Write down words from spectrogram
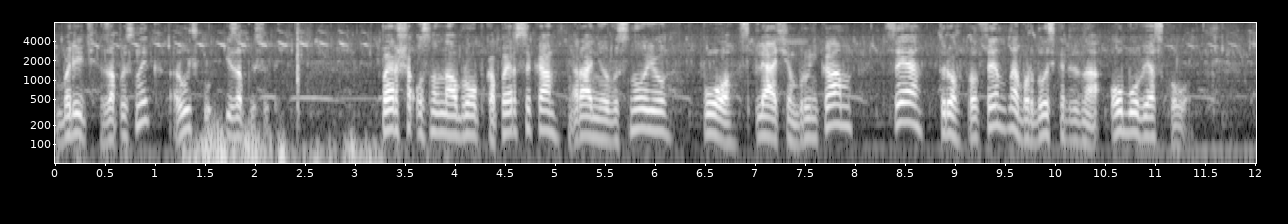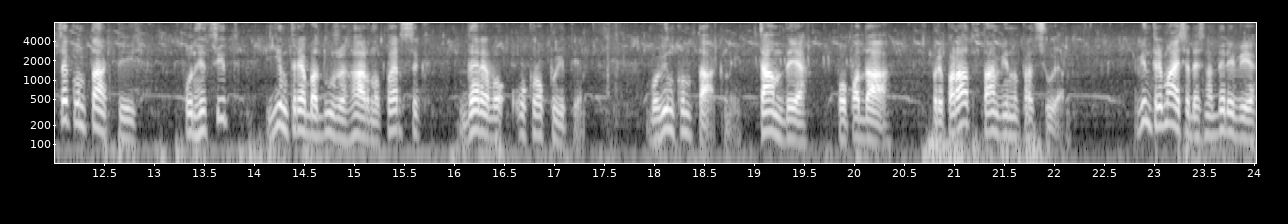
Беріть записник, ручку і записуйте. Перша основна обробка персика ранньою весною по сплячим брунькам це 3% бордоська рідина. Обов'язково. Це контактний фунгіцид, їм треба дуже гарно персик дерево окропити, бо він контактний. Там, де попада препарат, там він працює. Він тримається десь на дереві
